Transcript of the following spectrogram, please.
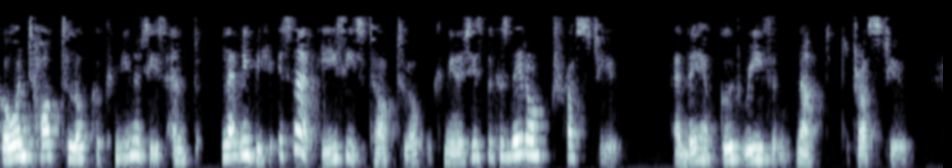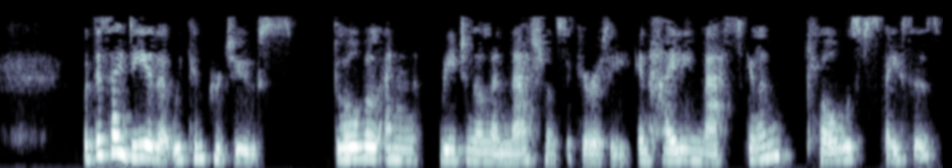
Go and talk to local communities and let me be, it's not easy to talk to local communities because they don't trust you and they have good reason not to trust you. But this idea that we can produce global and regional and national security in highly masculine, closed spaces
